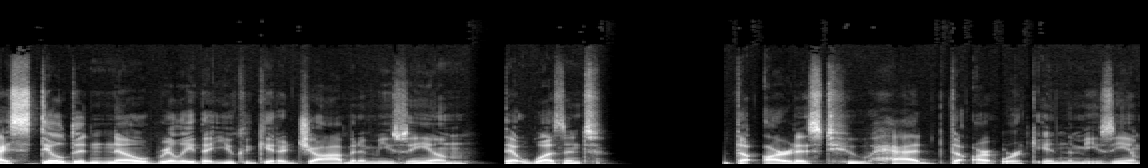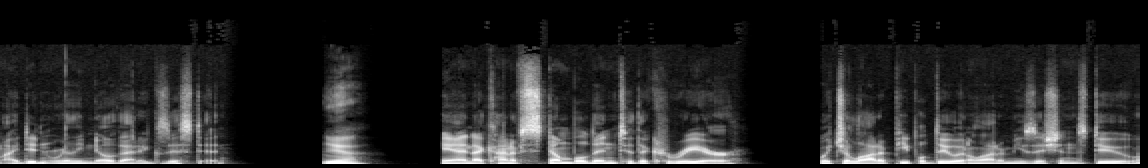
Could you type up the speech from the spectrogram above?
I still didn't know really that you could get a job in a museum that wasn't the artist who had the artwork in the museum. I didn't really know that existed. Yeah. And I kind of stumbled into the career, which a lot of people do and a lot of musicians do.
